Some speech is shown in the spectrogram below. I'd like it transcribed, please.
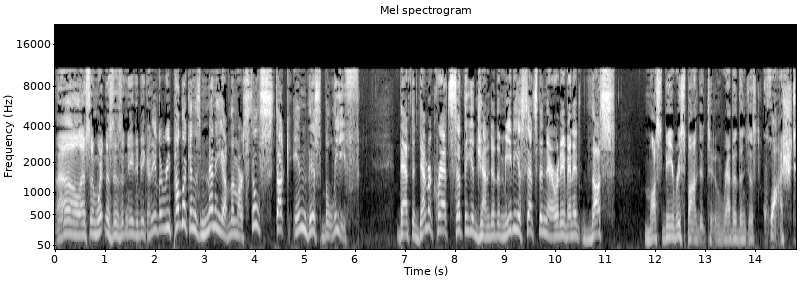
Well, there's some witnesses that need to be. The Republicans, many of them, are still stuck in this belief that the Democrats set the agenda, the media sets the narrative, and it thus must be responded to rather than just quashed.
